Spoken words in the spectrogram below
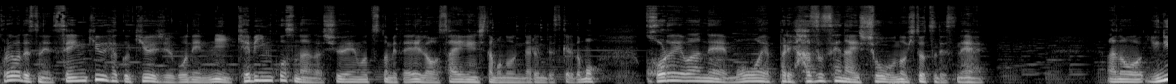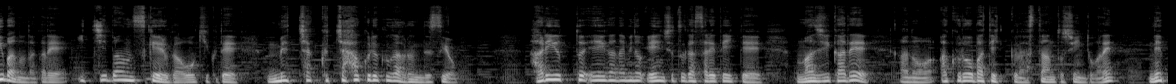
これはですね1995年にケビン・コスナーが主演を務めた映画を再現したものになるんですけれどもこれはねもうやっぱり外せないショーの一つですね。あのユニバの中で一番スケールが大きくてめちゃくちゃ迫力があるんですよ。ハリウッド映画並みの演出がされていて間近であのアクロバティックなスタントシーンとかね熱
